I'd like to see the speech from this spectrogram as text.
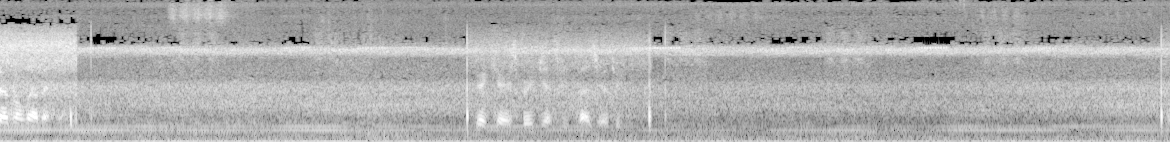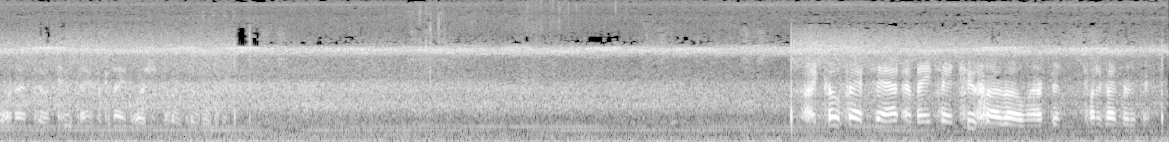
711. Greg Harrisburg, jet 3503. Four nine seven two, thanks. Good night, Washington twenty seven oh three. All right, Kofax at and maintain 250, American 2533.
